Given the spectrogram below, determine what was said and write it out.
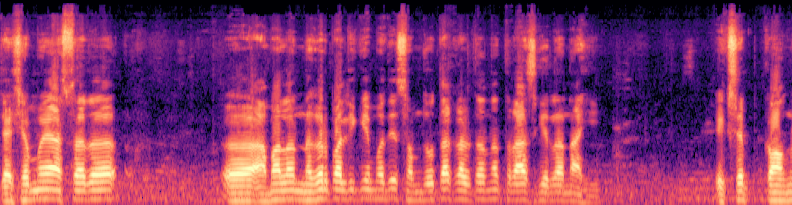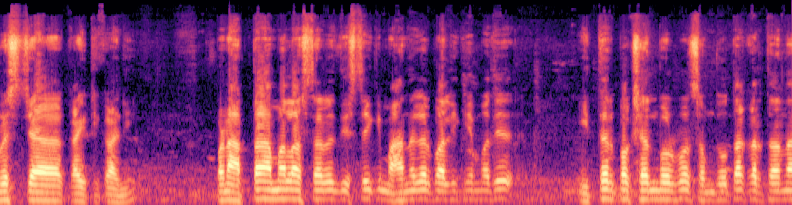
त्याच्यामुळे असणारं आम्हाला नगरपालिकेमध्ये समझोता करताना त्रास गेला नाही एक्सेप्ट काँग्रेसच्या काही ठिकाणी. पण आत्ता आम्हाला असताना दिसते की महानगरपालिकेमध्ये इतर पक्षांबरोबर समझोता करताना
